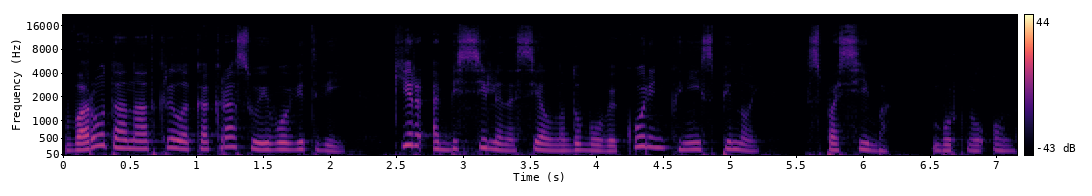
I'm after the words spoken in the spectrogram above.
Ворота она открыла как раз у его ветвей. Кир обессиленно сел на дубовый корень к ней спиной. «Спасибо», – буркнул он.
